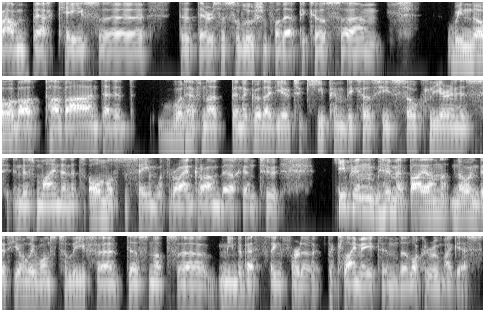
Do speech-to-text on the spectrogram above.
Gravenberch case uh, that there is a solution for that because. Um, we know about Pavard and that it would have not been a good idea to keep him because he's so clear in his in his mind, and it's almost the same with Ryan Gravenberch. And to keep him him at Bayern, knowing that he only wants to leave, uh, does not uh, mean the best thing for the the climate in the locker room, I guess.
